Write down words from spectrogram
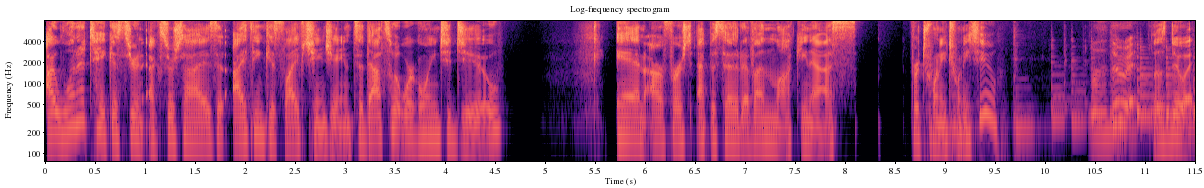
I want to take us through an exercise that I think is life changing. So that's what we're going to do in our first episode of Unlocking Us for 2022. Let's do it. Let's do it.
